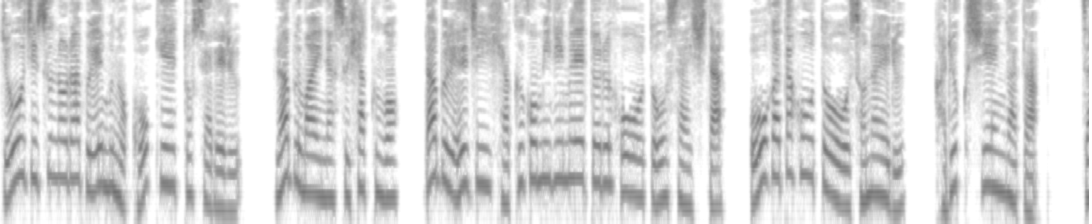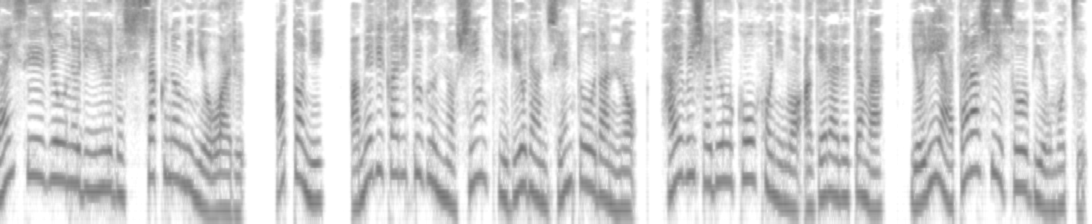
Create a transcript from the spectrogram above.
上実のラブ M の後継とされる、ラブ -105、ラブ AG105mm 砲を搭載した大型砲塔を備える火力支援型。財政上の理由で試作のみに終わる。後にアメリカ陸軍の新規旅団戦闘団の配備車両候補にも挙げられたが、より新しい装備を持つ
